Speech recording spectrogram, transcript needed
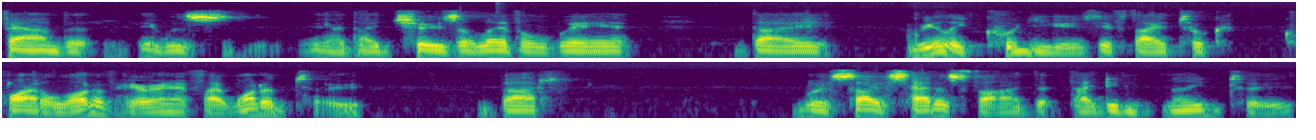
found that it was, you know, they'd choose a level where they really could use if they took quite a lot of heroin if they wanted to, but were so satisfied that they didn't need to.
